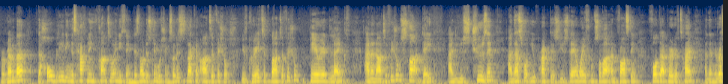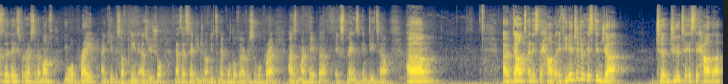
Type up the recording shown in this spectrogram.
Remember, the whole bleeding is happening, you can't do anything, there's no distinguishing. So this is like an artificial, you've created an artificial period length and an artificial start date and you choose it and that's what you practice. You stay away from salah and fasting for that period of time and then the rest of the days for the rest of the month you will pray and keep yourself clean as usual. And as I said, you do not need to make wudu for every single prayer as my paper explains in detail. Um, uh, doubt and istihada. If you need to do istinja to, due to istihada,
